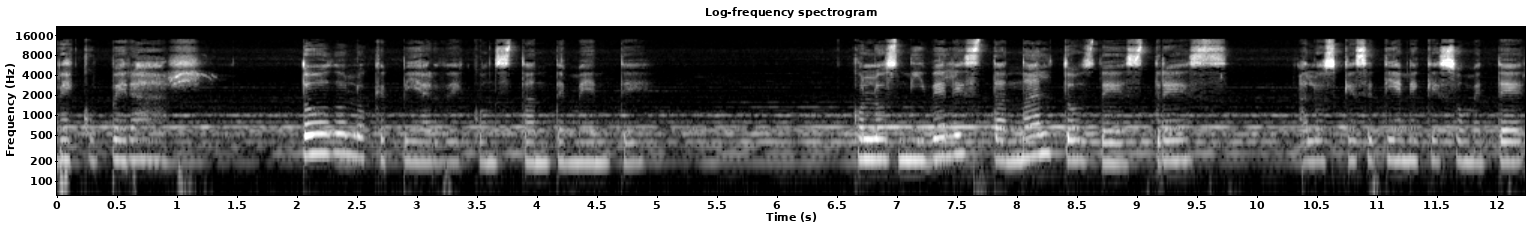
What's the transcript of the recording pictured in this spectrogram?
recuperar todo lo que pierde constantemente con los niveles tan altos de estrés a los que se tiene que someter.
